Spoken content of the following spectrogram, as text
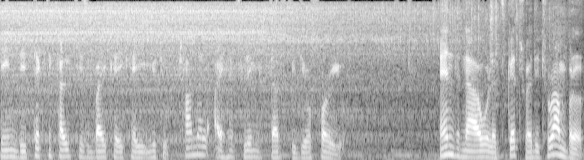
in the Technicalities by KK YouTube channel, I have linked that video for you. And now let's get ready to rumble.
